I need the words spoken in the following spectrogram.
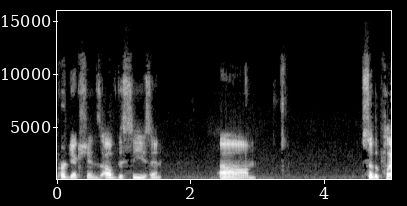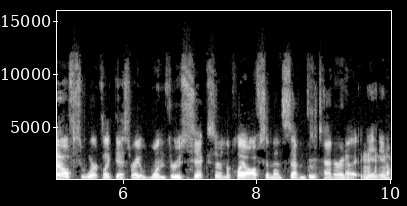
predictions of the season. Um, so the playoffs work like this, right? One through six are in the playoffs, and then seven through ten are in a. In, in a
